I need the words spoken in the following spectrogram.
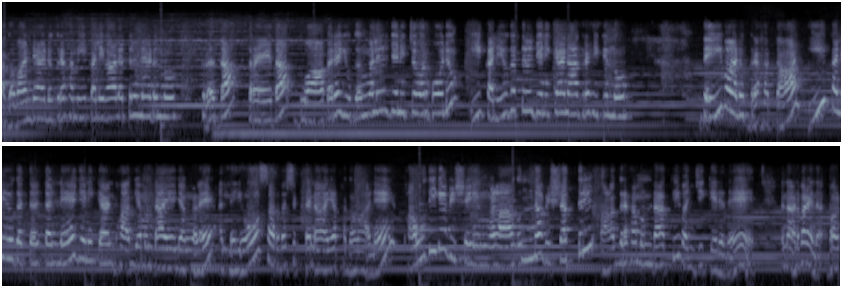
ഭഗവാന്റെ അനുഗ്രഹം ഈ കലികാലത്തിൽ നേടുന്നു. കൃത ത്രേത ദ്വാപര യുഗങ്ങളിൽ ജനിച്ചവർ പോലും ഈ കലിയുഗത്തിൽ ജനിക്കാൻ ആഗ്രഹിക്കുന്നു. ദൈവാനുഗ്രഹത്താൽ ഈ കലിയുഗത്തിൽ തന്നെ ജനിക്കാൻ ഭാഗ്യമുണ്ടായ ഞങ്ങളെ അല്ലയോ സർവശക്തനായ ഭഗവാനെ ഭൗതിക വിഷയങ്ങളാകുന്ന വിഷത്തിൽ ആഗ്രഹമുണ്ടാക്കി വഞ്ചിക്കരുതേ എന്നാണ് പറയുന്നത്. അപ്പോൾ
